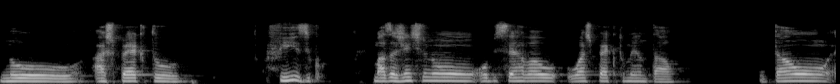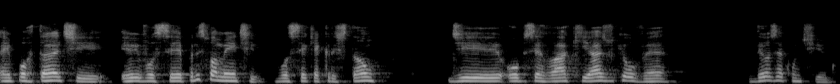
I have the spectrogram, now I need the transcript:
no aspecto físico, mas a gente não observa o, o aspecto mental. Então, é importante eu e você, principalmente você que é cristão, de observar que haja o que houver, Deus é contigo.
